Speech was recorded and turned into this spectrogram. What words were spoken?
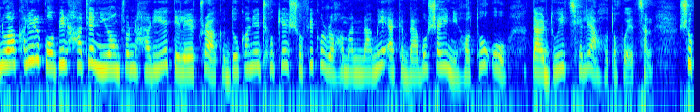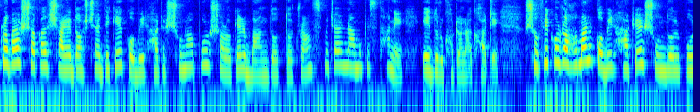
নোয়াখালীর কবিরহাটে নিয়ন্ত্রণ হারিয়ে তেলের ট্রাক দোকানে ঢুকে শফিকুর রহমান নামে এক ব্যবসায়ী নিহত ও তার দুই ছেলে আহত হয়েছেন। শুক্রবার সকাল সাড়ে দশটার দিকে কবিরহাট সোনাপুর সড়কের বানদত্ত ট্রান্সমিটার নামক স্থানে এই দুর্ঘটনা ঘটে। শফিকুর রহমান কবিরহাটের সুন্দরপুর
